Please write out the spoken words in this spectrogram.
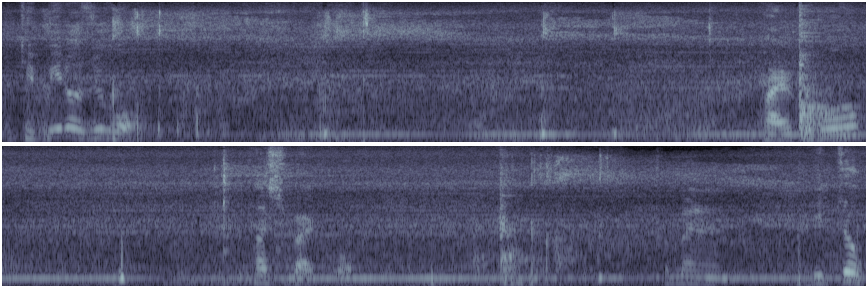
이렇게 밀어주고. 밟고 다시 밟고. 그러면 이쪽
